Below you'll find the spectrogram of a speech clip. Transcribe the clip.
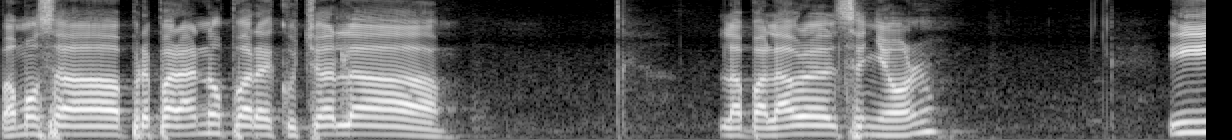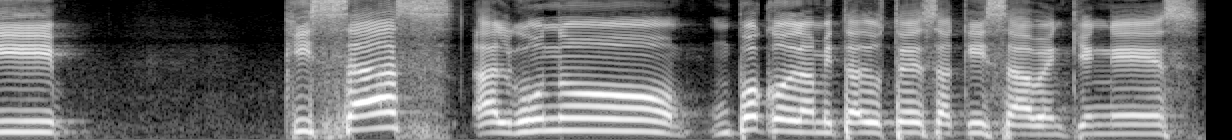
vamos a prepararnos para escuchar la, la palabra del Señor. Y quizás alguno, un poco de la mitad de ustedes aquí saben quién es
